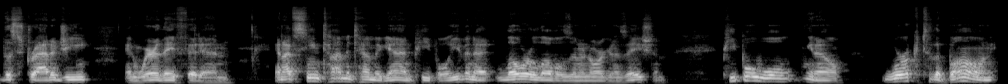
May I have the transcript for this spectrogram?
the strategy and where they fit in. And I've seen time and time again people, even at lower levels in an organization, people will, you know, work to the bone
